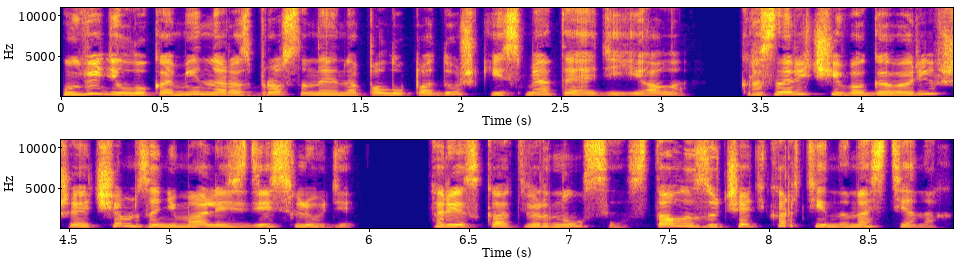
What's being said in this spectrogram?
Увидел у камина разбросанные на полу подушки и смятое одеяло, красноречиво говорившее, чем занимались здесь люди. Резко отвернулся, стал изучать картины на стенах.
